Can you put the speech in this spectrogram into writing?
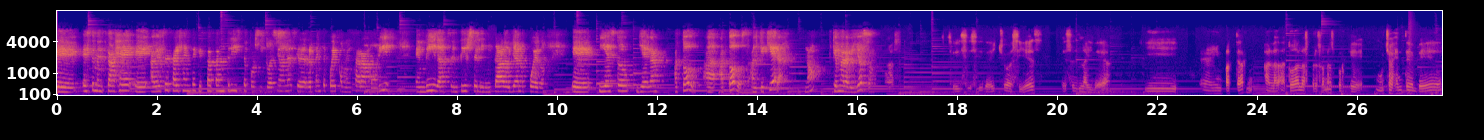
eh, este mensaje, eh, a veces hay gente que está tan triste por situaciones que de repente puede comenzar a morir en vida, sentirse limitado, ya no puedo. Eh, y esto llega a todo, a, todos, al que quiera, ¿no? Qué maravilloso. Sí, sí, sí, de hecho así es, esa es la idea. Y eh, impactar a, todas las personas porque mucha gente ve,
